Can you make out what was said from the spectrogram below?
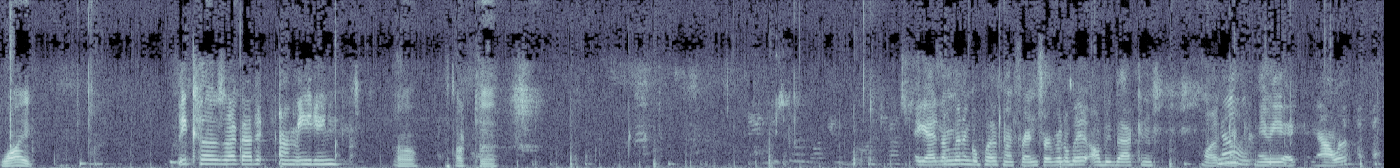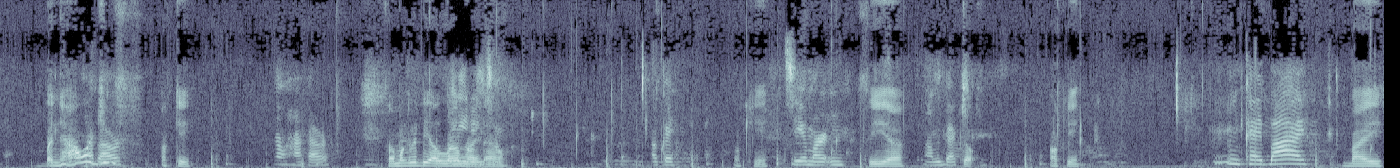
Why? because I got it. I'm eating. Oh, okay. Hey guys, I'm gonna go play with my friend for a little bit. I'll be back in, what, No. maybe like an hour? But now I Half hour. okay. No, half hour. So I'm gonna be alone right eating now. Okay, Okay. see you, Martin. See ya. I'll be back Go. soon. Okay. Okay, bye. Bye.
